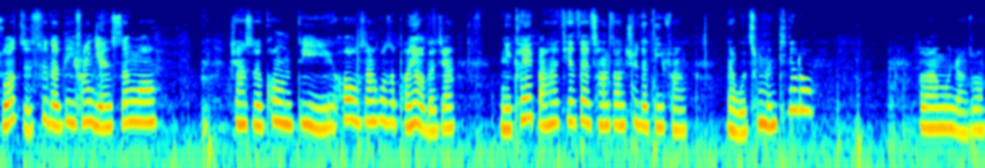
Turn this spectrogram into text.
所指示的地方延伸哦，像是空地、后山或者朋友的家，你可以把它贴在常常去的地方。那我出门贴喽。哆啦 A 梦讲说：“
